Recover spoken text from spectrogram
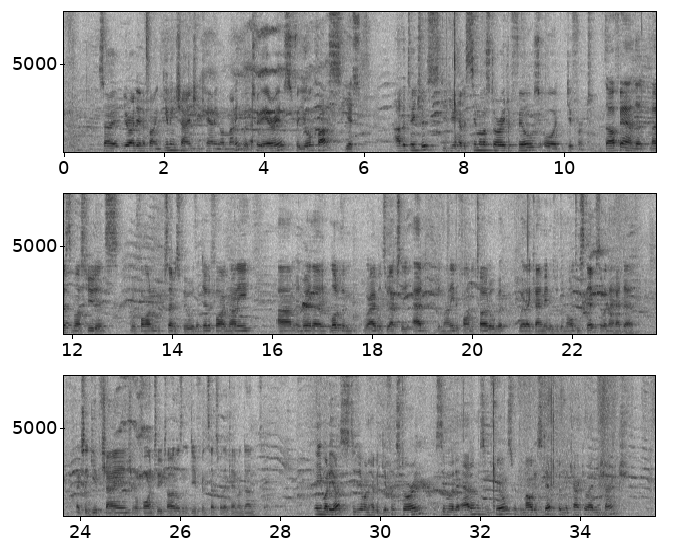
So you're identifying giving change and counting on money were two areas for your class. Yes, Other teachers, did you have a similar story to Phil's or different? So I found that most of my students were fine, same as Phil, with identifying money, um, and where they, a lot of them were able to actually add the money to find a total, but where they came in was with the multi-step, so when they had to actually give change or find two totals and the difference, that's where they came undone. So. Anybody else? Did anyone have a different story, similar to Adam's and Phil's with the multi-step and the calculating change?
